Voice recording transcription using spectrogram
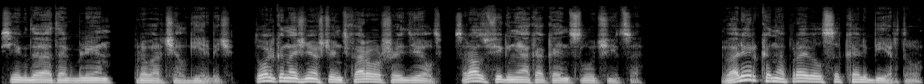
«Всегда так, блин», — проворчал Гельбич. «Только начнешь что-нибудь хорошее делать, сразу фигня какая-нибудь случится». Валерка направился к Альберту,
